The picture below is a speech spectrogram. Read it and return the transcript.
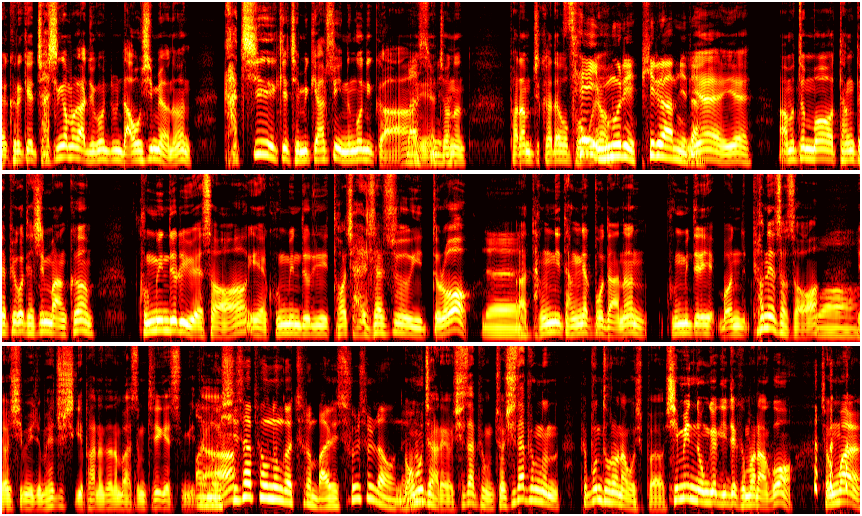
예, 그렇게 자신감을 가지고 좀 나오시면은 같이 이렇게 재밌게 할 수 있는 거니까 예, 맞습니다. 저는 바람직하다고 새 보고요. 인물이 필요합니다. 예, 예. 아무튼 뭐 당 대표가 되신 만큼 국민들을 위해서 예, 국민들이 더 잘 살 수 있도록 네. 아, 당리 당략보다는 국민들이 먼저 편에 서서 와. 열심히 좀 해주시기 바란다는 말씀 드리겠습니다. 아니 뭐 시사평론가처럼 말이 술술 나오네요. 너무 잘해요. 시사평. 저 시사평론 100분 토론하고 싶어요. 시민 농객 이제 그만하고 정말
